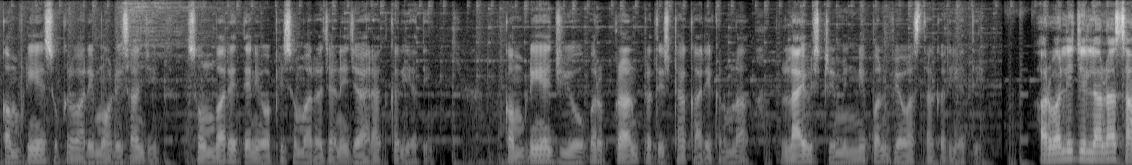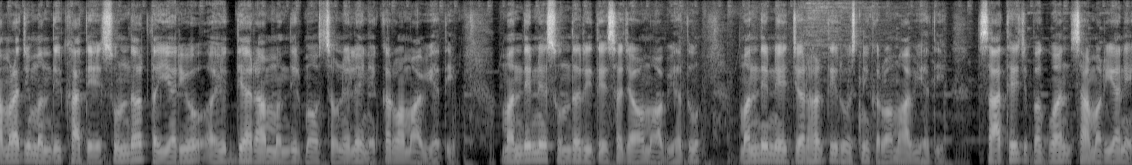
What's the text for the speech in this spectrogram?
કંપનીએ શુક્રવારે મોડી સાંજે સોમવારે તેની ઓફિસોમાં રજાની જાહેરાત કરી હતી. કંપનીએ જીઓ પર પ્રાણ પ્રતિષ્ઠા કાર્યક્રમના લાઇવ સ્ટ્રીમિંગની પણ વ્યવસ્થા કરી હતી. અરવલ્લી જિલ્લાના શામળાજી મંદિર ખાતે સુંદર તૈયારીઓ અયોધ્યા રામ મંદિર મહોત્સવને લઈને કરવામાં આવી હતી. મંદિરને સુંદર રીતે સજાવવામાં આવ્યું હતું. મંદિરને ઝરહરતી રોશની કરવામાં આવી હતી. સાથે જ ભગવાન સામરિયાને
